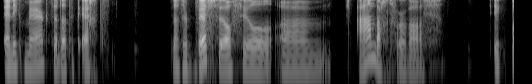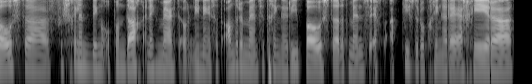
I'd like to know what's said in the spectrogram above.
En ik merkte dat ik echt, dat er best wel veel um, aandacht voor was. Ik postte verschillende dingen op een dag en ik merkte ook ineens dat andere mensen het gingen reposten, dat mensen echt actief erop gingen reageren.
